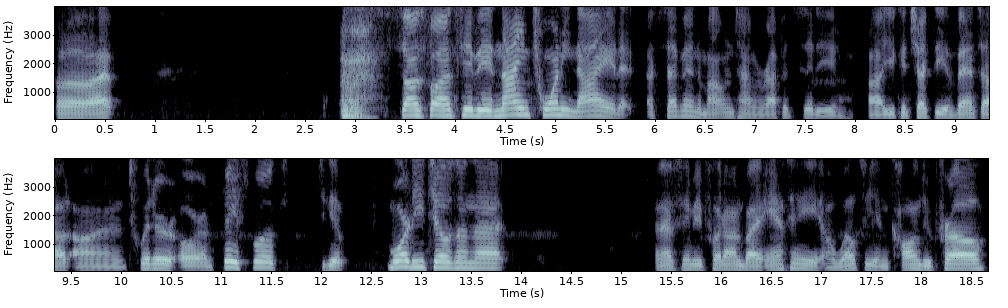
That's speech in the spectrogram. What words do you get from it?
Uh, I, sounds fun. It's gonna be 929 at, at 7 Mountain Time in Rapid City. Uh, you can check the event out on Twitter or on Facebook to get more details on that. And that's gonna be put on by Anthony Welty and Colin Duprell.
